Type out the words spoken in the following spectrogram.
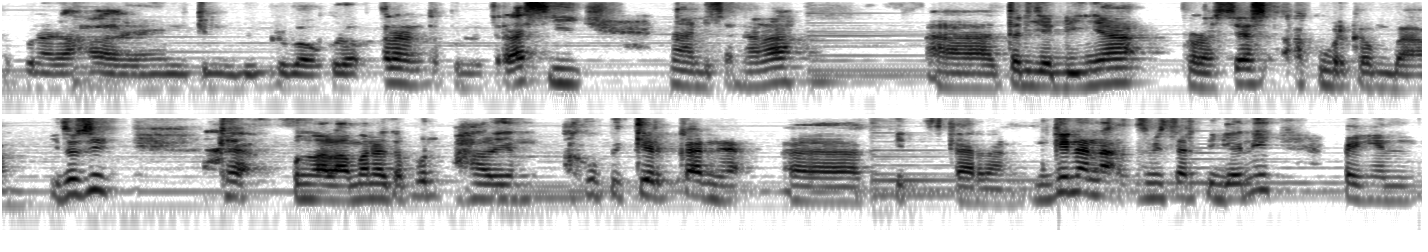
ataupun ada hal yang mungkin berbau kedokteran ataupun literasi. Nah di sanalah uh, terjadinya proses aku berkembang. Itu sih kayak pengalaman ataupun hal yang aku pikirkan ya uh, sekarang. Mungkin anak semester 3 nih pengen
